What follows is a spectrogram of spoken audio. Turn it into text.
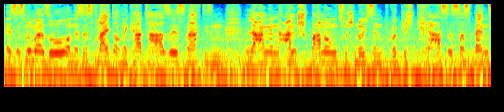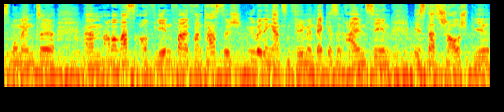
es ist nun mal so und es ist vielleicht auch eine Katharsis nach diesem langen Anspannung. Zwischendurch sind wirklich krasse Suspense-Momente. Ähm, aber was auf jeden Fall fantastisch über den ganzen Film hinweg ist in allen Szenen, ist das Schauspiel.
